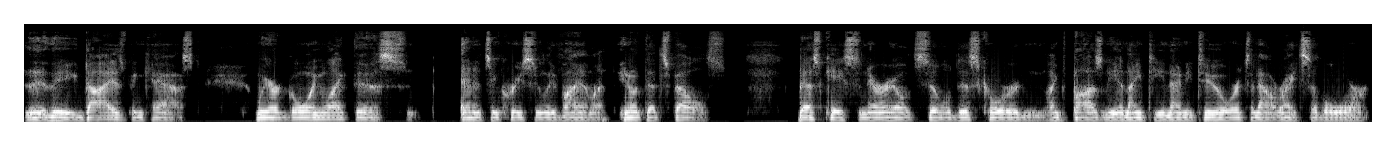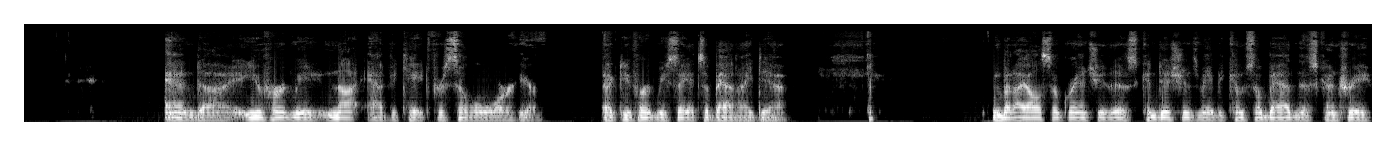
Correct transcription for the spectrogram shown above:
The, the die has been cast. We are going like this and it's increasingly violent. You know what that spells? best case scenario, it's civil discord like Bosnia in 1992, or it's an outright civil war. And uh, you've heard me not advocate for civil war here. In fact, you've heard me say it's a bad idea. But I also grant you this conditions may become so bad in this country.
